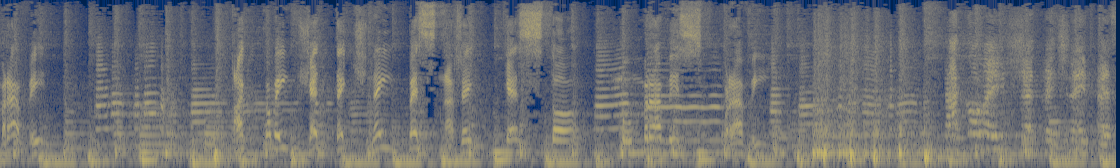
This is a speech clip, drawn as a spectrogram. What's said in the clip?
mravy. Takovej všetečnej bez na řetěz mu mravy spraví. Takovej všetečnej pes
